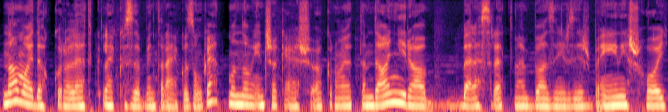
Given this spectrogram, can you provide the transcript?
na majd akkor a leg, legközelebb én találkozunk. Hát mondom, én csak első alkalommal jöttem, de annyira beleszerettem ebbe az érzésbe én is, hogy,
